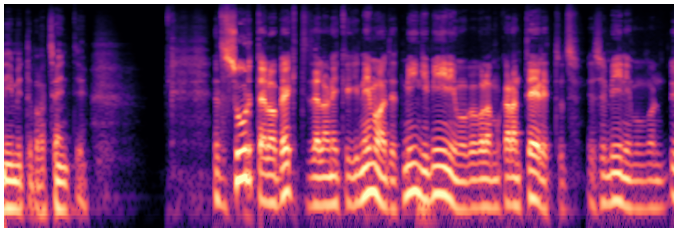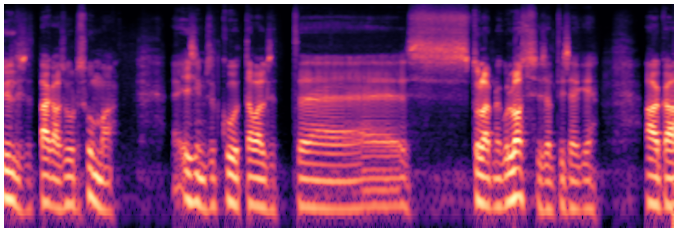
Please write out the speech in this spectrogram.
nii mitu protsenti. Et suurtel objektidel on ikkagi niimoodi, et mingi miinimum peab olema garanteeritud ja see miinimum on üldiselt väga suur summa. Esimesed kuud tavaliselt äh, tuleb nagu lossi sealt isegi. aga,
